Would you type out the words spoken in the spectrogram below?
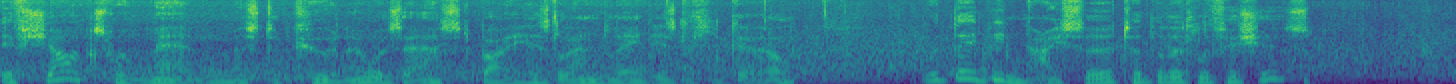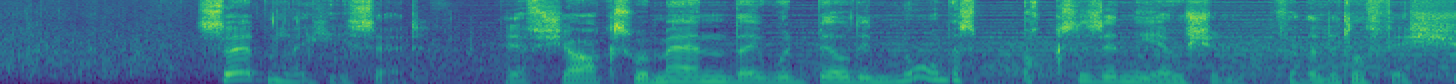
If sharks were men, Mr. Keuner was asked by his landlady's little girl, would they be nicer to the little fishes? Certainly, he said. If sharks were men, they would build enormous boxes in the ocean for the little fish,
